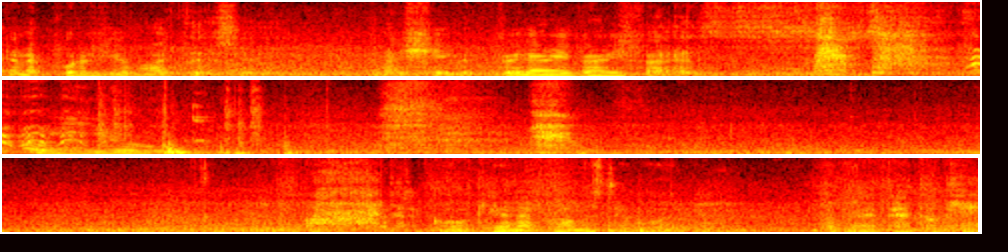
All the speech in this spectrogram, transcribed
and I put it here like this, see? And I shave it very, very fast. You. I gotta go, okay? And I promised I would. I'll be right back, okay?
